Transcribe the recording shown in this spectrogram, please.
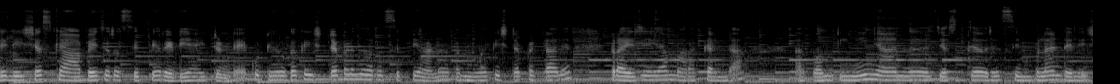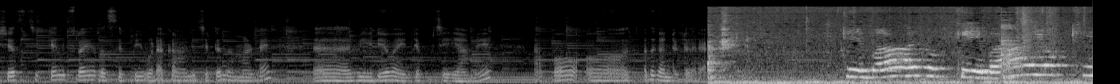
ഡെലീഷ്യസ് ക്യാബേജ് റെസിപ്പി റെഡി ആയിട്ടുണ്ട്. കുട്ടികൾക്കൊക്കെ ഇഷ്ടപ്പെടുന്ന ഒരു റെസിപ്പിയാണ് അപ്പം നിങ്ങൾക്ക് ഇഷ്ടപ്പെട്ടാൽ ട്രൈ ചെയ്യാൻ മറക്കണ്ട. അപ്പം ഇനി ഞാൻ ജസ്റ്റ് ഒരു simple and delicious chicken fry recipe കൂടെ കാണിച്ചിട്ട് നമ്മളുടെ വീഡിയോ വൈൻഡപ്പ് ചെയ്യാമേ. അപ്പോൾ അത് കണ്ടിട്ട് വരാം. Okay bye okay bye okay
